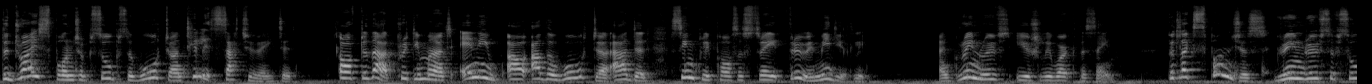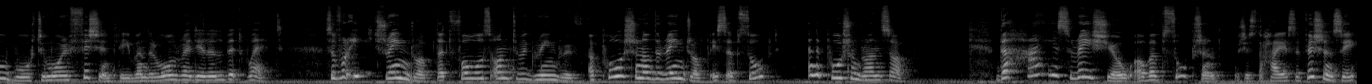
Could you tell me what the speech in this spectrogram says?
The dry sponge absorbs the water until it's saturated. After that, pretty much any other water added simply passes straight through immediately. And green roofs usually work the same. But like sponges, green roofs absorb water more efficiently when they're already a little bit wet. So for each raindrop that falls onto a green roof, a portion of the raindrop is absorbed and a portion runs off. The highest ratio of absorption, which is the highest efficiency,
